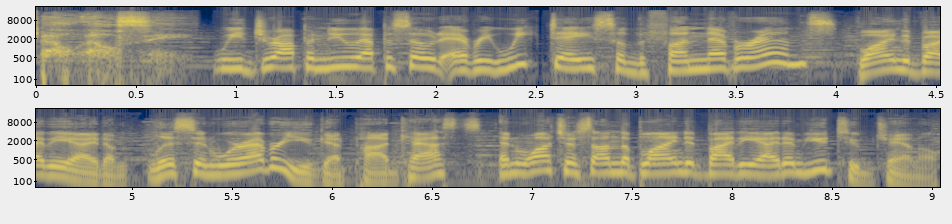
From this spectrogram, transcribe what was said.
LLC. We drop a new episode every weekday, so the fun never ends. Blinded by the item. Listen wherever you get podcasts, and watch us on the Blinded by the Item YouTube channel.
